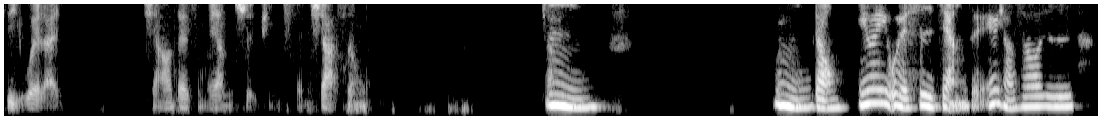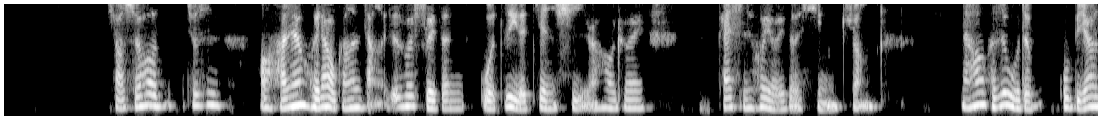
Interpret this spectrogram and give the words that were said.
自己未来想要在什么样的水平层下生活。嗯嗯，懂，因为我也是这样子，因为小时候就是小时候就是哦，好像回到我刚刚讲的，就是会随着我自己的见识，然后就会。开始会有一个形状，然后可是我的我比较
